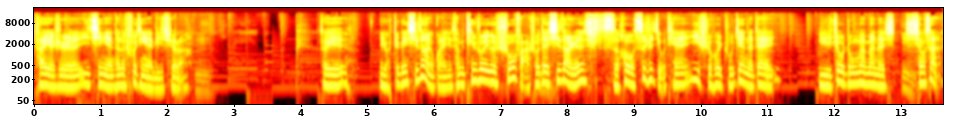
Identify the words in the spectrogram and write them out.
他也是一七年他的父亲也离去了，嗯。所以。哎呦，这跟西藏有关系。他们听说一个说法，说在西藏人死后四十九天，意识会逐渐的在宇宙中慢慢的嗯。消散。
